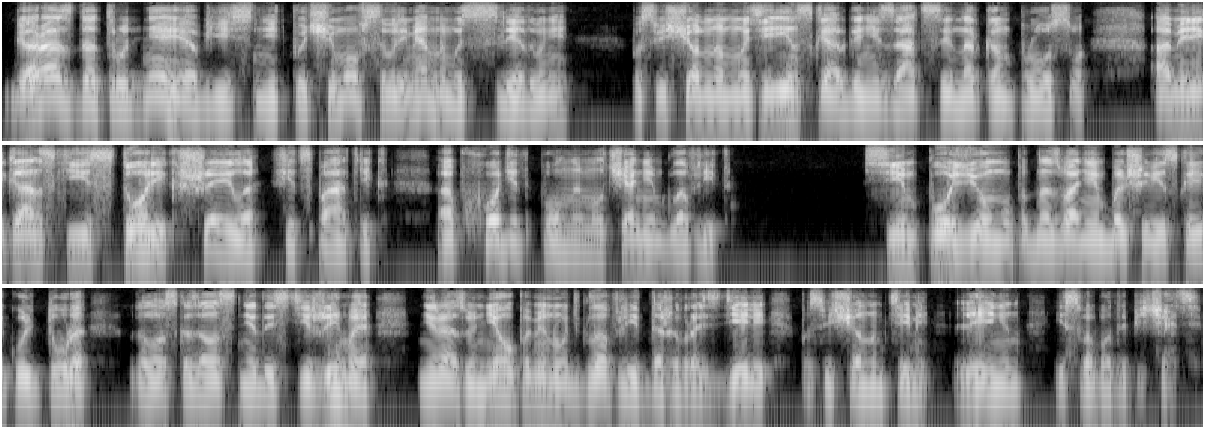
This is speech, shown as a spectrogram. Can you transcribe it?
Гораздо труднее объяснить, почему в современном исследовании, посвященном материнской организации наркомпросу, американский историк Шейла Фицпатрик обходит полным молчанием главлит. Симпозиуму под названием «Большевистская культура» удалось, казалось, недостижимое ни разу не упомянуть главлит даже в разделе, посвященном теме «Ленин и свобода печати».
